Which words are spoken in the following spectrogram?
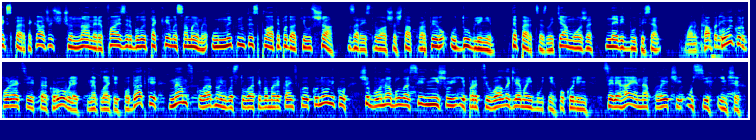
Експерти кажуть, що наміри Pfizer були такими самими уникнути сплати податків у США, зареєструвавши штаб-квартиру у Дубліні. Тепер це злиття може не відбутися. Коли корпорації так роблять, не платять податки, нам складно інвестувати в американську економіку, щоб вона була сильнішою і працювала для майбутніх поколінь. Це лягає на плечі усіх інших.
